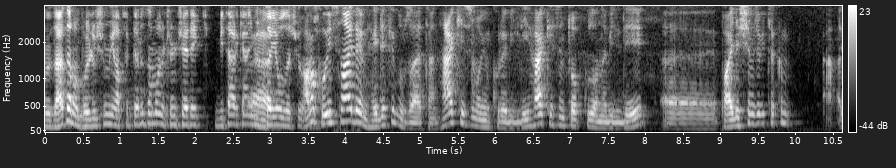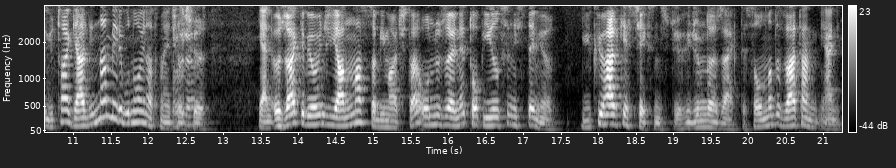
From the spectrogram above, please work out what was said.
Zaten o bölüşümü yaptıkları zaman 3. çeyrek biterken 100 Evet. sayıya ulaşıyorlar. Ama Quinn Snyder'ın hedefi bu zaten. Herkesin oyun kurabildiği, herkesin top kullanabildiği, e, paylaşımcı bir takım. Utah geldiğinden beri bunu oynatmaya çalışıyor. Yani özellikle bir oyuncu yanmazsa bir maçta onun üzerine top yığılsın istemiyor. Yükü herkes çeksin istiyor. Hücumda özellikle. Savunmada zaten yani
